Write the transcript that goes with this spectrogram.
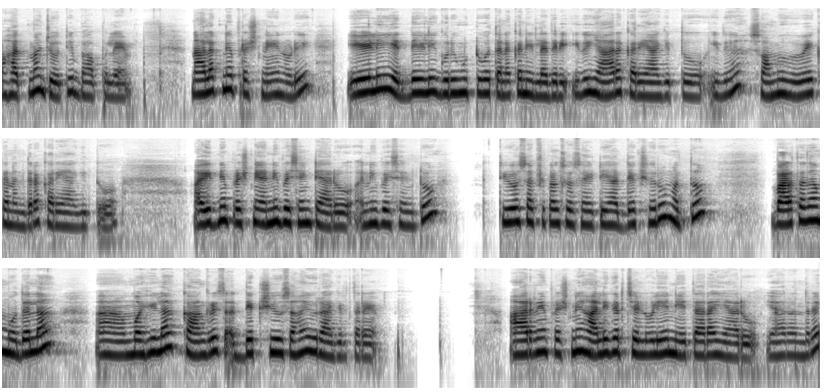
ಮಹಾತ್ಮ ಜ್ಯೋತಿ ಬಾಪುಲೆ. ನಾಲ್ಕನೇ ಪ್ರಶ್ನೆ ನೋಡಿ ಏಳಿ, ಎದ್ದೇಳಿ ಗುರಿ ಮುಟ್ಟುವ ತನಕ ನಿಲ್ಲದಿರಿ. ಇದು ಯಾರ ಕರೆಯಾಗಿತ್ತು? ಇದು ಸ್ವಾಮಿ ವಿವೇಕಾನಂದರ ಕರೆಯಾಗಿತ್ತು. ಐದನೇ ಪ್ರಶ್ನೆ ಅನಿ ಬೆಸೆಂಟ್ ಯಾರು? ಅನಿ ಬೆಸೆಂಟು ಥಿಯೋಸಾಫಿಕಲ್ ಸೊಸೈಟಿಯ ಅಧ್ಯಕ್ಷರು ಮತ್ತು ಭಾರತದ ಮೊದಲ ಮಹಿಳಾ ಕಾಂಗ್ರೆಸ್ ಅಧ್ಯಕ್ಷೆಯೂ ಸಹ ಇವರಾಗಿರ್ತಾರೆ. ಆರನೇ ಪ್ರಶ್ನೆ, ಹಾಲಿಗರ್ ಚಳುವಳಿಯ ನೇತಾರ ಯಾರು? ಯಾರಂದರೆ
